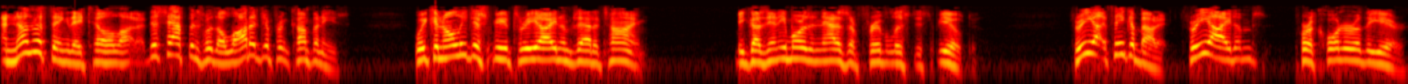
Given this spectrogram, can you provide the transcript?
another thing they tell a lot. This happens with a lot of different companies. We can only dispute three items at a time because any more than that is a frivolous dispute. Three, think about it. Three items per quarter of the year.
